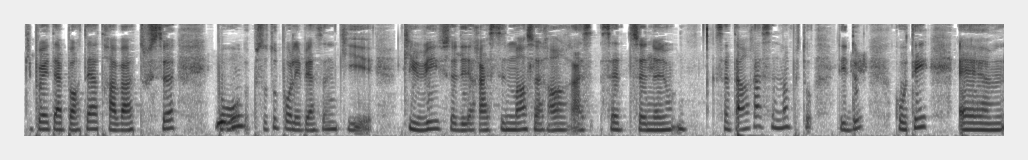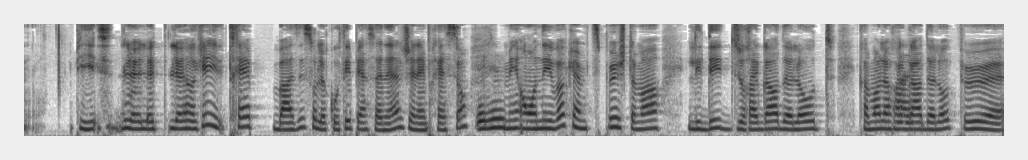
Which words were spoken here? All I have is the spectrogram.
qui peut être apporté à travers tout ça, pour, mm-hmm. surtout pour les personnes qui, qui vivent ce déracinement, ce, ce, cet enracinement plutôt des deux côtés. Euh, puis le, le, le, recueil est très basé sur le côté personnel, j'ai l'impression, mhm. mais on évoque un petit peu justement l'idée du regard de l'autre, comment le regard de l'autre peut euh,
